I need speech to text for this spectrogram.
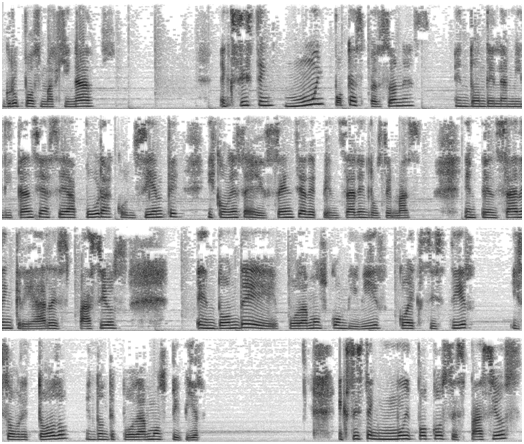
grupos marginados. Existen muy pocas personas en donde la militancia sea pura, consciente y con esa esencia de pensar en los demás, en pensar en crear espacios en donde podamos convivir, coexistir y sobre todo en donde podamos vivir. Existen muy pocos espacios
